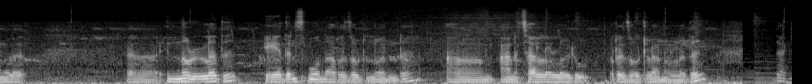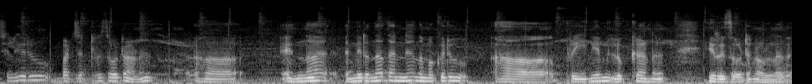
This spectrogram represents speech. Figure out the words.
ഞങ്ങൾ ഇന്നുള്ളത് ഏതൻസ് മൂന്നാർ റിസോർട്ട് എന്ന് പറഞ്ഞിട്ട് ആനച്ചാലിലുള്ള ഒരു റിസോർട്ടിലാണുള്ളത് ഇത് ആക്ച്വലി ഒരു ബഡ്ജറ്റ് റിസോർട്ടാണ് എന്നാൽ എന്നിരുന്നാൽ തന്നെ നമുക്കൊരു പ്രീമിയം ലുക്കാണ് ഈ റിസോർട്ടിനുള്ളത്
